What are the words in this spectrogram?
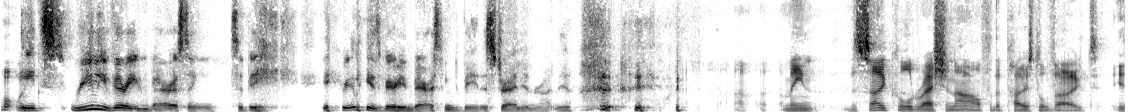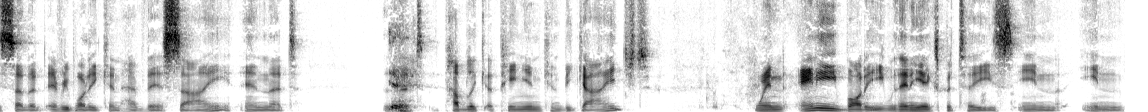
What would, it's really very embarrassing to be. It really is very embarrassing to be an Australian right now. I mean, the so-called rationale for the postal vote is so that everybody can have their say and that Yeah. that public opinion can be gauged. When anybody with any expertise in in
